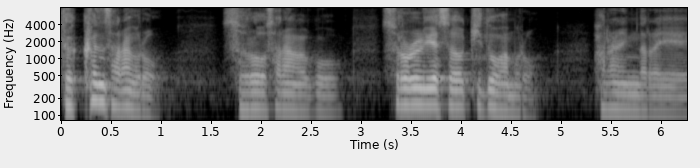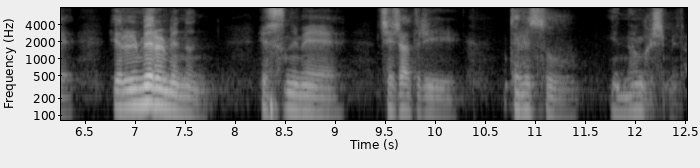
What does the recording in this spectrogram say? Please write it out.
더 큰 사랑으로 서로 사랑하고 서로를 위해서 기도함으로 하나님 나라의 열매를 맺는 예수님의 제자들이 될 수 있는 것입니다.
